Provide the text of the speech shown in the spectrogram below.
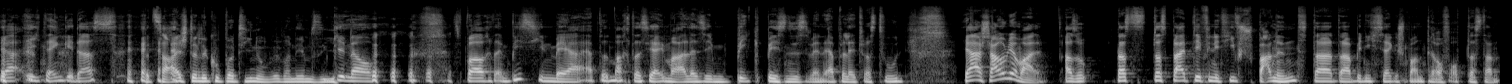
ja, ich denke das. Bezahlstelle Cupertino übernehmen Sie. Genau. Es braucht ein bisschen mehr. Apple macht das ja immer alles im Big Business, wenn Apple etwas tut. Ja, schauen wir mal. Also, das, das bleibt definitiv spannend. Da, da bin ich sehr gespannt drauf, ob das dann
